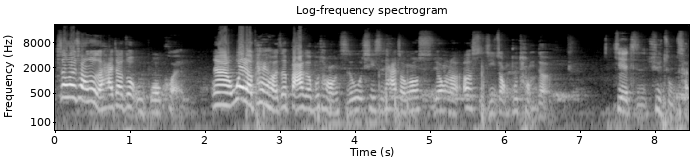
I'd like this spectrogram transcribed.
这位创作者他叫做吴伯奎。那为了配合这八个不同的植物，其实它总共使用了二十几种不同的介质去组成。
